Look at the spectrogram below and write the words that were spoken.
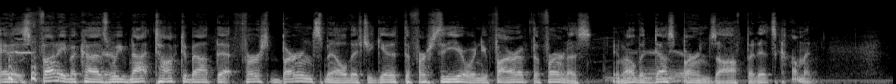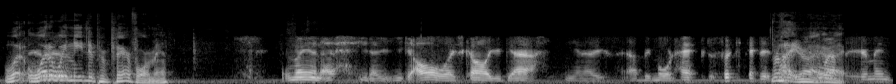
And it's funny because we've not talked about that first burn smell that you get at the first of the year when you fire up the furnace and all the dust burns off, but it's coming. What what do we need to prepare for, man? man, uh, you know, you can always call your guy. You know, I'd be more than happy to look at it. Right, right, right. there. I mean,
